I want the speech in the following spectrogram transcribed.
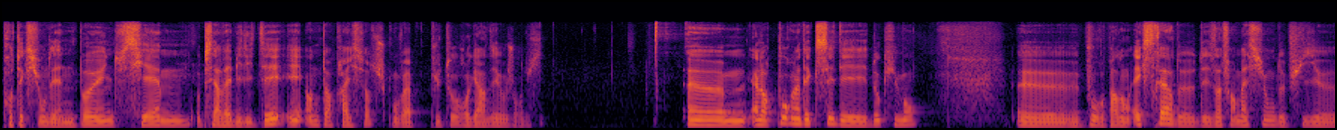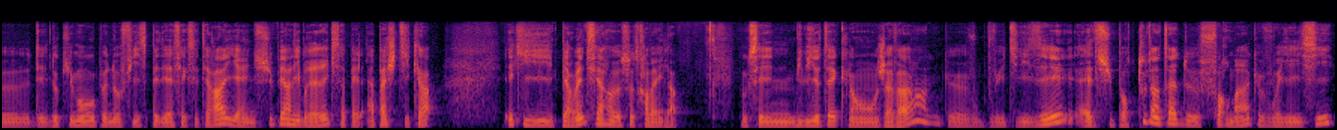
protection des endpoints, SIEM, observabilité et Enterprise Search qu'on va plutôt regarder aujourd'hui. alors pour indexer des documents euh, pour pardon, extraire des informations depuis euh, des documents OpenOffice, PDF, etc., il y a une super librairie qui s'appelle Apachetica et qui permet de faire euh, ce travail-là. Donc c'est une bibliothèque en Java que vous pouvez utiliser. Elle supporte tout un tas de formats que vous voyez ici.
